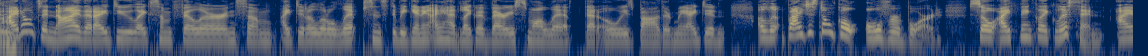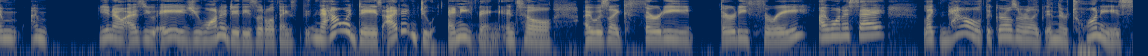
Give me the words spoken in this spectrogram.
or do. I don't deny that I do like some filler and some. I did a little lip since the beginning. I had like a very small lip that always bothered me. I did a little, but I just don't go overboard. So I think like, listen, I'm, I'm, you know, as you age, you want to do these little things. Nowadays, I didn't do anything until I was like 30, 33, I want to say. Like now, the girls are like in their 20s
